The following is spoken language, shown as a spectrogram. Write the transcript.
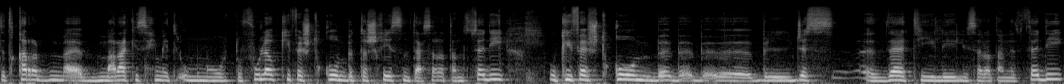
تتقرب بمراكز حماية الامومه والطفولة وكيفاش تقوم بالتشخيص نتاع سرطان الثدي وكيفاش تقوم بالجس الذاتي لسرطان الثدي.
